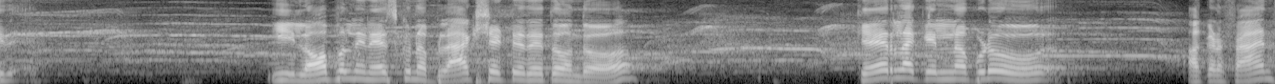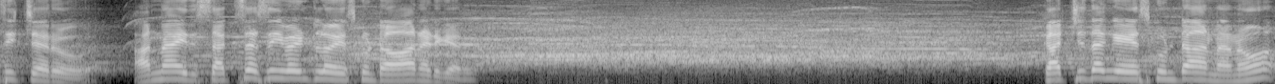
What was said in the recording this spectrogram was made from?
ఇది ఈ లోపల నేను వేసుకున్న బ్లాక్ షర్ట్ ఏదైతే ఉందో కేరళకి వెళ్ళినప్పుడు అక్కడ ఫ్యాన్స్ ఇచ్చారు అన్న ఇది సక్సెస్ ఈవెంట్లో వేసుకుంటావా? అని అడిగారు. ఖచ్చితంగా వేసుకుంటా అన్నాను.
